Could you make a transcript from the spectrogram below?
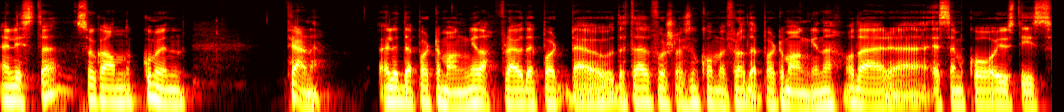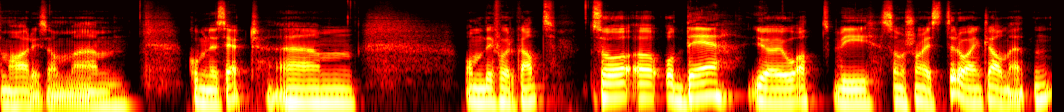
en liste, så kan kommunen fjerne. Eller departementet, da. For det er depart, det er jo, dette er et forslag som kommer fra departementene, og det er eh, SMK og Justis som har liksom um, kommunisert um, om det i forkant. Så, og det gjør jo at vi som journalister, og egentlig allmennheten,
